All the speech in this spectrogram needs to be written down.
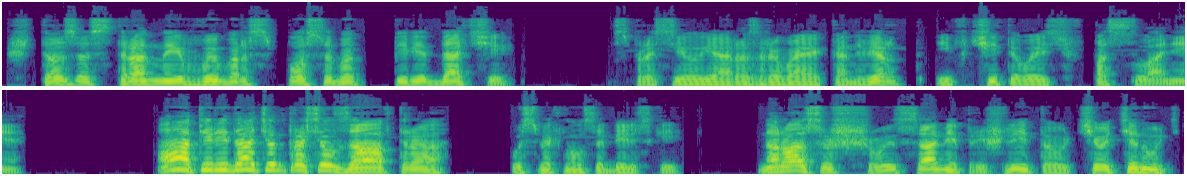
«Что за странный выбор способа передачи?» — спросил я, разрывая конверт и вчитываясь в послание. — А передать он просил завтра, — усмехнулся Бельский. — Но раз уж вы сами пришли, то чего тянуть?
